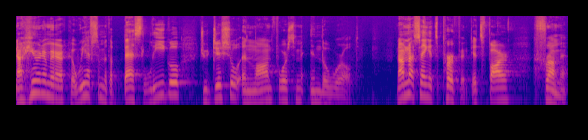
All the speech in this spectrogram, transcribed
Now, here in America, we have some of the best legal, judicial, and law enforcement in the world. Now, I'm not saying it's perfect, it's far from it.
